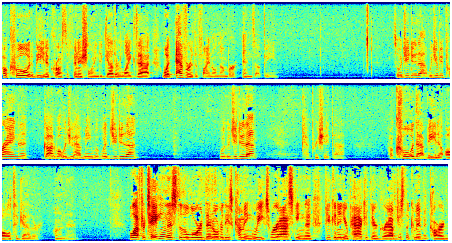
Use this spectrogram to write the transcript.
How cool would it be to cross the finish line together like that, whatever the final number ends up being? So, would you do that? Would you be praying that, God, what would you have me? Would you do that? Would you do that? Okay, I appreciate that. How cool would that be to all together on that? Well, after taking this to the Lord, then over these coming weeks, we're asking that if you can, in your packet there, grab just the commitment card.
